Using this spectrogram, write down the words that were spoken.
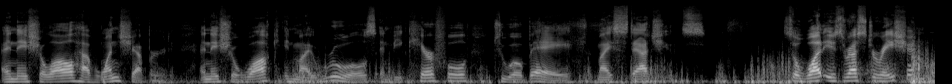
and they shall all have one shepherd, and they shall walk in my rules and be careful to obey my statutes. So, what is restoration?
